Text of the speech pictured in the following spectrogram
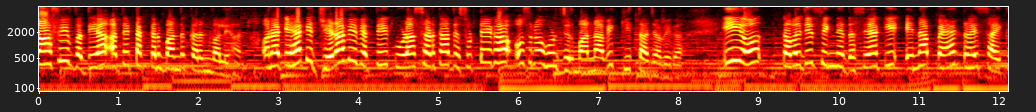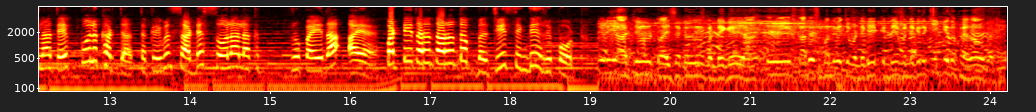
ਕਾਫੀ ਵਧੀਆ ਅਤੇ ਢੱਕਣ ਬੰਦ ਕਰਨ ਵਾਲੇ ਹਨ। ਉਹਨਾਂ ਕਿਹਾ ਕਿ ਜਿਹੜਾ ਵੀ ਵਿਅਕਤੀ ਕੂੜਾ ਸੜਕਾਂ ਤੇ ਸੁੱਟੇਗਾ ਉਸ ਨੂੰ ਹੁਣ ਜੁਰਮਾਨਾ ਵੀ ਕੀਤਾ ਜਾਵੇਗਾ। ਈਓ ਕਵਲਜੀਤ ਸਿੰਘ ਨੇ ਦੱਸਿਆ ਕਿ ਇਹਨਾਂ 65 ਟਰਾਈ ਸਾਈਕਲਾਂ ਤੇ ਕੁੱਲ ਖਰਚਾ ਤਕਰੀਬਨ 16.5 ਲੱਖ ਰੁਪਏ ਦਾ ਆਇਆ ਹੈ। ਪੱਟੀ ਤਰਨਤਾਰਨ ਤੋਂ ਬਲਜੀਤ ਸਿੰਘ ਦੀ ਰਿਪੋਰਟ। ਜਿਹੜੀ ਅੱਜ ਟ੍ਰਾਈਸਾਈਕਲ ਵੰਡੇ ਗਏ ਆ ਇਹ ਕਾਦੇ ਸੰਬੰਧ ਵਿੱਚ ਵੰਡੇ ਗਏ ਕਿੰਨੇ ਵੰਡੇ ਗਏ ਤੇ ਕੀ ਕੀ ਦਾ ਫਾਇਦਾ ਹੋਗਾ ਜੀ?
